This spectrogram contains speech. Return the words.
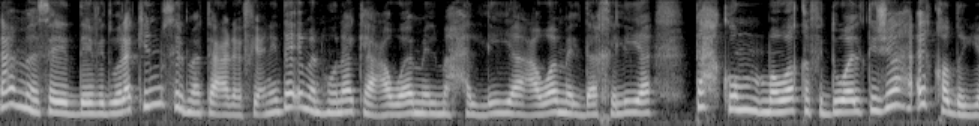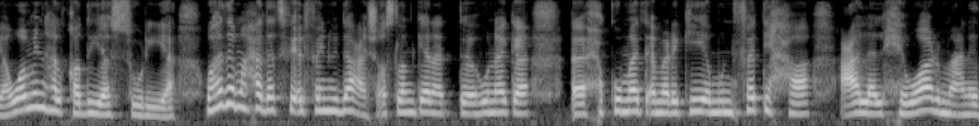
نعم سيد ديفيد ولكن مثل ما تعرف يعني دائما هناك عوامل محلية عوامل داخلية تحكم مواقف الدول تجاه أي قضية ومنها القضية السورية. وهذا ما حدث في 2011 أصلا كانت هناك حكومات أمريكية منفتحة على الحوار مع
